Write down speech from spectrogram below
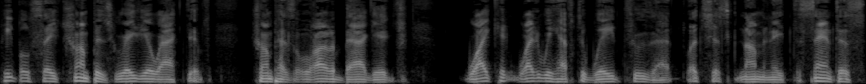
people say Trump is radioactive. Trump has a lot of baggage. Why can why do we have to wade through that? Let's just nominate DeSantis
